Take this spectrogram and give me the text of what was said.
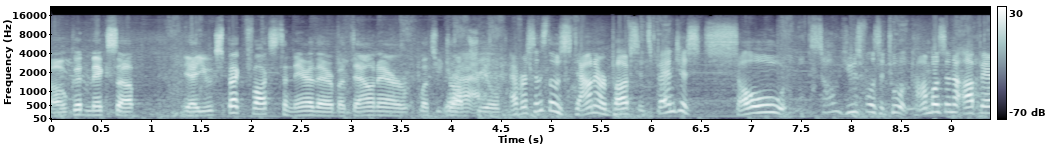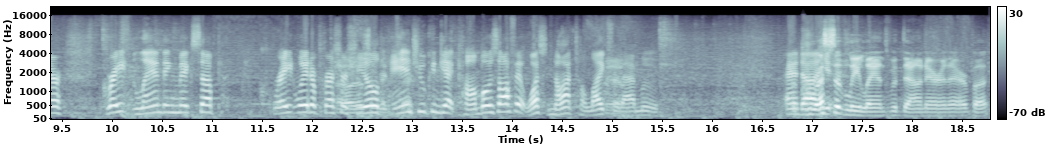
Oh, good mix up. Yeah, you expect Fox to nair there, but down air lets you drop yeah. shield. Ever since those down air buffs, it's been just so so useful as a tool. It combos into up air, great landing mix up, great way to pressure Oh, shield, and you can get combos off it. What's not to like for that move? And uh, Aggressively lands with down air in there, but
